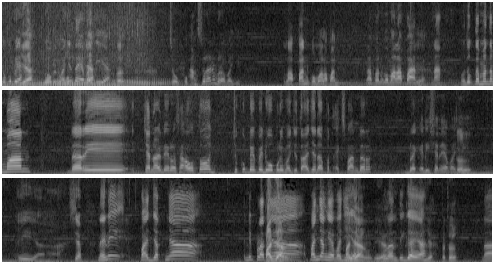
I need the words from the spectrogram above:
Cukup ya? ya 25 cukup. juta ya Pak Haji ya? Betul. Cukup. Angsurannya berapa Pak Haji? 8,8. 8,8. Ya. Nah, untuk teman-teman dari channel Derosa Auto cukup DP 25 juta aja dapat expander Black Edition ya Pak Haji? Betul. Iya, siap. Nah, ini pajaknya ini platnya panjang, panjang ya Pak Haji panjang, ya? Iya. Bulan 3 ya? Iya, betul. Nah,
